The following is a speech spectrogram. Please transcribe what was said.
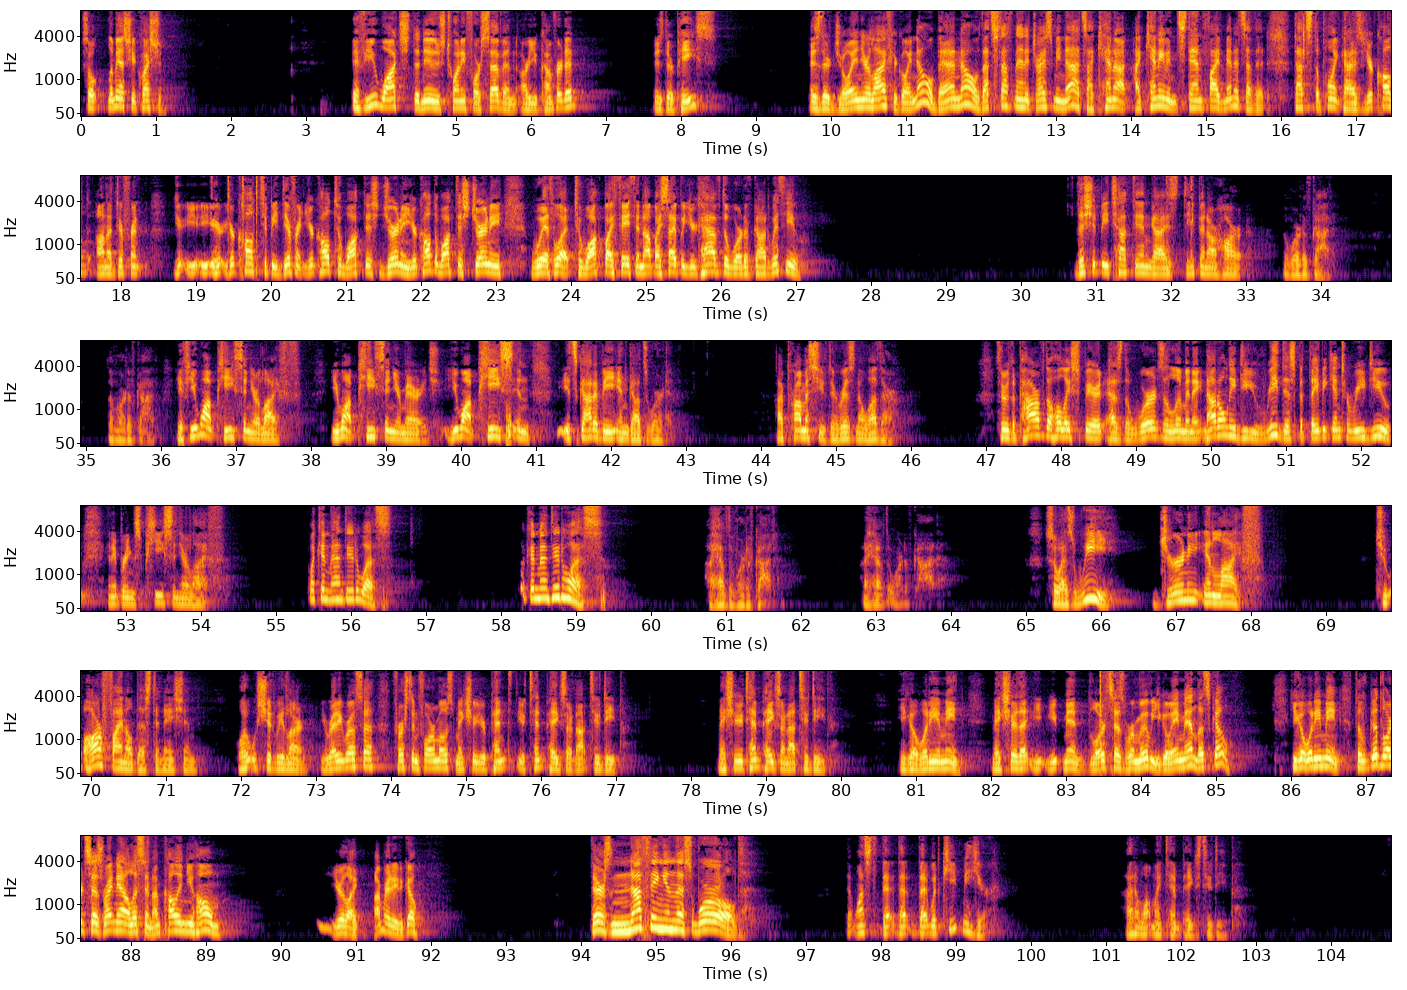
So let me ask you a question. If you watch the news 24 7, are you comforted? Is there peace? Is there joy in your life? You're going, no, Ben, no, that stuff, man, it drives me nuts. I cannot, I can't even stand five minutes of it. That's the point, guys. You're called on a different, you're, you're called to be different. You're called to walk this journey. You're called to walk this journey with what? To walk by faith and not by sight, but you have the Word of God with you. This should be tucked in, guys, deep in our heart. The Word of God. The Word of God. If you want peace in your life, you want peace in your marriage. You want peace in, it's got to be in God's Word. I promise you, there is no other. Through the power of the Holy Spirit, as the words illuminate, not only do you read this, but they begin to read you, and it brings peace in your life. What can man do to us? What can man do to us? I have the Word of God. I have the Word of God. So as we journey in life to our final destination, what should we learn? You ready, Rosa? First and foremost, make sure your, pen, your tent pegs are not too deep. Make sure your tent pegs are not too deep. You go, what do you mean? Make sure that you, you man, the Lord says we're moving. You go, amen, let's go. You go, what do you mean? The good Lord says right now, listen, I'm calling you home. You're like, I'm ready to go. There's nothing in this world that wants to, that, that, that would keep me here. I don't want my tent pegs too deep.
